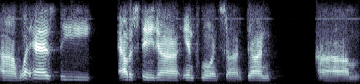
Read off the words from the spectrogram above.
Uh, what has the out-of-state uh, influence uh, done um,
